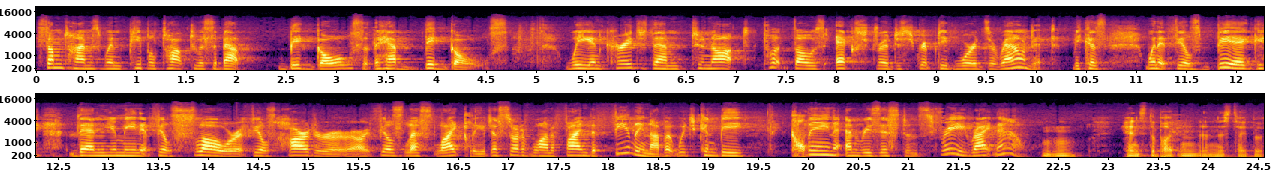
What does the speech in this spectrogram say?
sometimes when people talk to us about big goals that they have big goals we encourage them to not put those extra descriptive words around it. Because when it feels big then you mean it feels slow or it feels harder or it feels less likely. You just sort of want to find the feeling of it which can be clean and resistance free right now. Mm -hmm. hence the button and this type of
